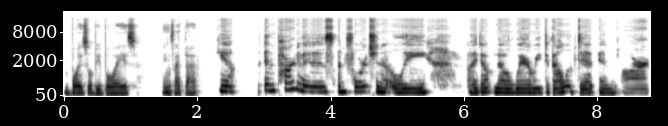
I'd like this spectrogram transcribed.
Boys will be boys, things like that. Yeah. And part of it is, unfortunately, I don't know where we developed it in our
